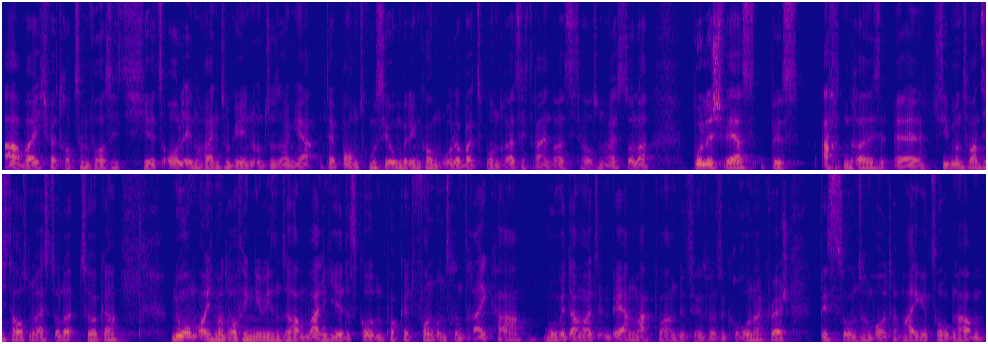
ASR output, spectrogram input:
Aber ich wäre trotzdem vorsichtig, hier jetzt all in reinzugehen und zu sagen, ja, der Bounce muss hier unbedingt kommen oder bei 32.000, 33.000 US-Dollar. Bullish wäre es bis 38, äh, 27.000 US-Dollar circa. Nur um euch mal darauf hingewiesen zu haben, weil hier das Golden Pocket von unseren 3K, wo wir damals im Bärenmarkt waren, beziehungsweise Corona-Crash, bis zu unserem All-Time-High gezogen haben.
